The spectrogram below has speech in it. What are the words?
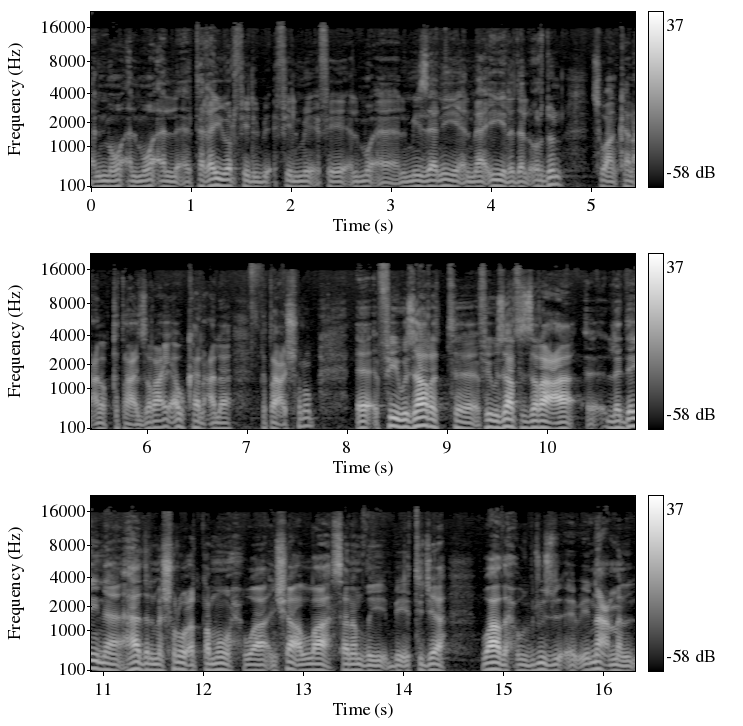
المو المو التغير في في الم- في الم- الميزانية المائية لدى الأردن سواء كان على القطاع الزراعي أو كان على قطاع الشرب. آه، في وزارة آه، في وزارة الزراعة آه، لدينا هذا المشروع الطموح وإن شاء الله سنمضي باتجاه واضح وبجوز نعمل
